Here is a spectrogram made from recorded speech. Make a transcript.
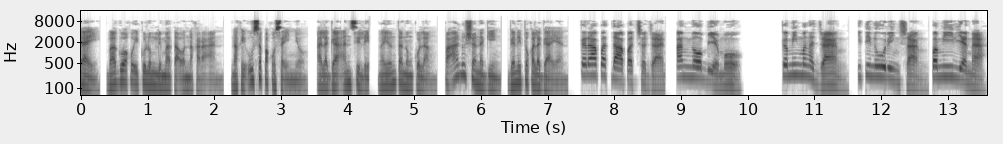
Kay, bago ako ikulong lima taon nakaraan, nakiusap ako sa inyo, alagaan si Lee. Ngayon tanong ko lang, paano siya naging ganito kalagayan? karapat dapat siya dyan, ang nobya mo. Kaming mga Jang, itinuring siyang pamilya na.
